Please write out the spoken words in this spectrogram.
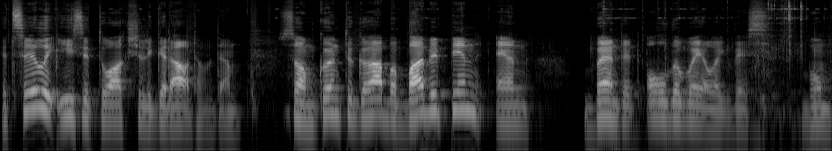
it's really easy to actually get out of them. So I'm going to grab a bobby pin and bend it all the way like this. Boom.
